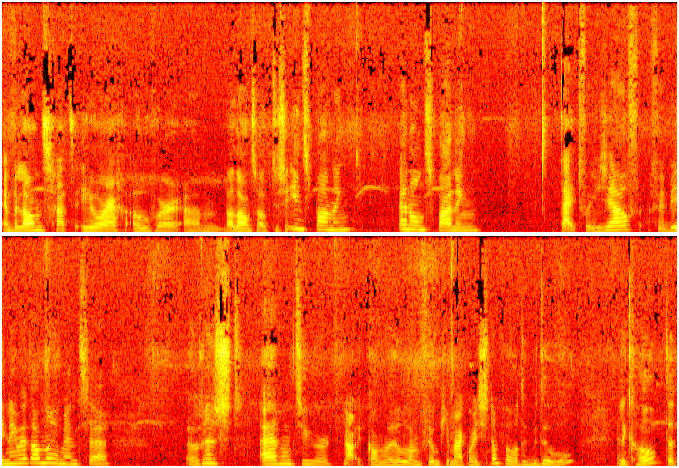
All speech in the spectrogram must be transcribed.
En balans gaat heel erg over um, balans ook tussen inspanning en ontspanning. Tijd voor jezelf, verbinding met andere mensen, rust, avontuur. Nou, ik kan wel een heel lang filmpje maken, maar je snapt wel wat ik bedoel. En ik hoop dat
